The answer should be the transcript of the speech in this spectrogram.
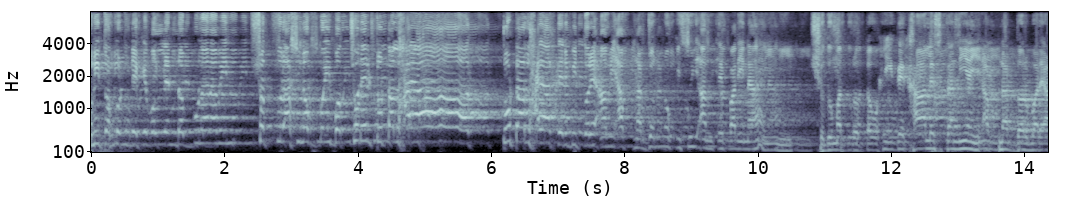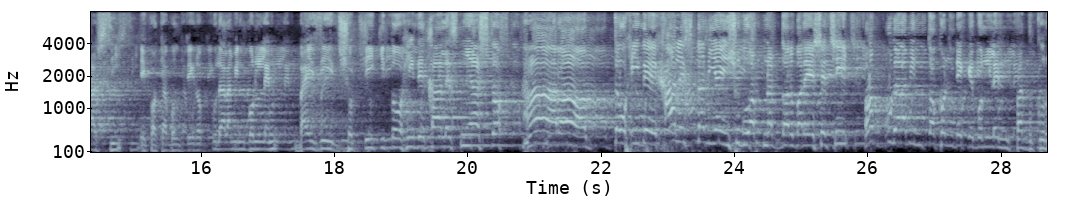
উনি তখন ডেকে বললেন, রব্বুল আলামিন, সত্তর আশি নব্বই বছরের টোটাল হায়াত টোটাল হায়াতের ভিতরে আমি আপনার জন্য কিছুই আনতে পারি নাই। শুধুমাত্র তৌহিদে খালেসটা নিয়েই আপনার দরবারে আসছি। এ কথা বলতে রব্বুল আলামিন বললেন, বাইজিদ, সত্যি কি তৌহিদে খালেস নিয়ে আসতো হ্যাঁ রব, তৌহিদে খালেসটা নিয়েই শুধু আপনার দরবারে এসেছি। রব্বুল আলামিন তখন ডেকে বললেন, ফাদকুর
